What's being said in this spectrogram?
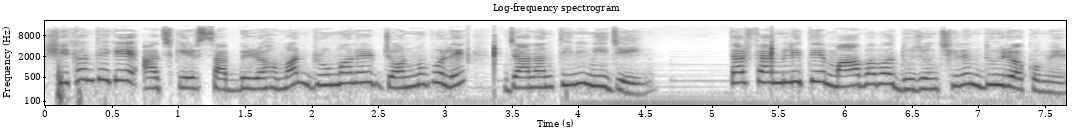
সেখান থেকে আজকের সাব্বির রহমান রুমানের জন্ম বলে জানান তিনি নিজেই। তার ফ্যামিলিতে মা বাবা দুজন ছিলেন দুই রকমের।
